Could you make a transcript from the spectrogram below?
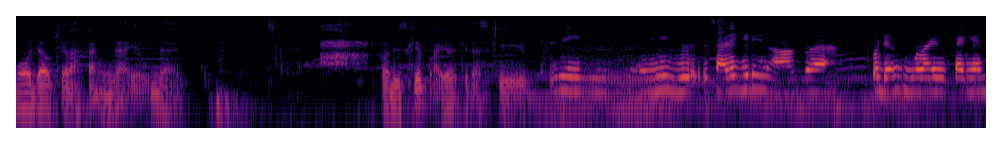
mau jawab silahkan enggak ya udah kalau di skip ayo kita skip. Jadi, ini gue misalnya gini loh gue udah mulai pengen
